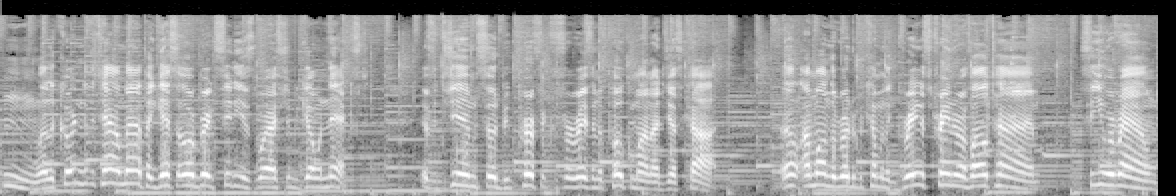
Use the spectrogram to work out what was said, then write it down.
Hmm, well, according to the town map, I guess Oreburgh City is where I should be going next. There's a gym, so it'd be perfect for raising a Pokemon I just caught. Well, I'm on the road to becoming the greatest trainer of all time. See you around.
